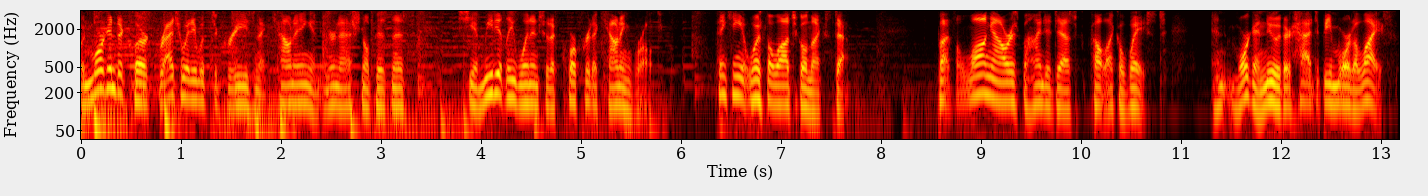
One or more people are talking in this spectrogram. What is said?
When Morgan DeClercq graduated with degrees in accounting and international business, she immediately went into the corporate accounting world, thinking it was the logical next step. But the long hours behind a desk felt like a waste, and Morgan knew there had to be more to life.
